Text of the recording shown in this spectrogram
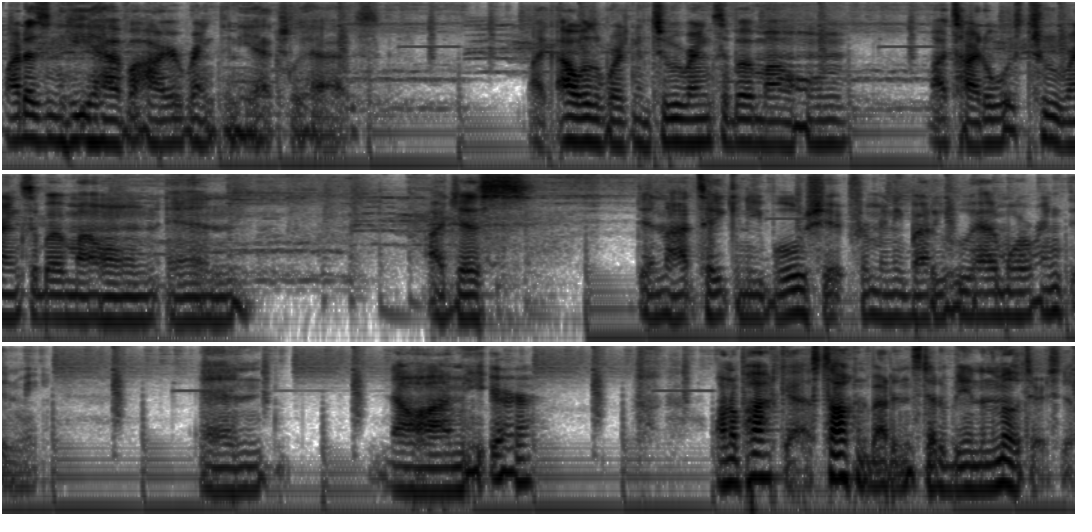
why doesn't he have a higher rank than he actually has? Like I was working two ranks above my own. My title was two ranks above my own and I just did not take any bullshit from anybody who had more rank than me. And now I'm here on a podcast talking about it instead of being in the military still.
